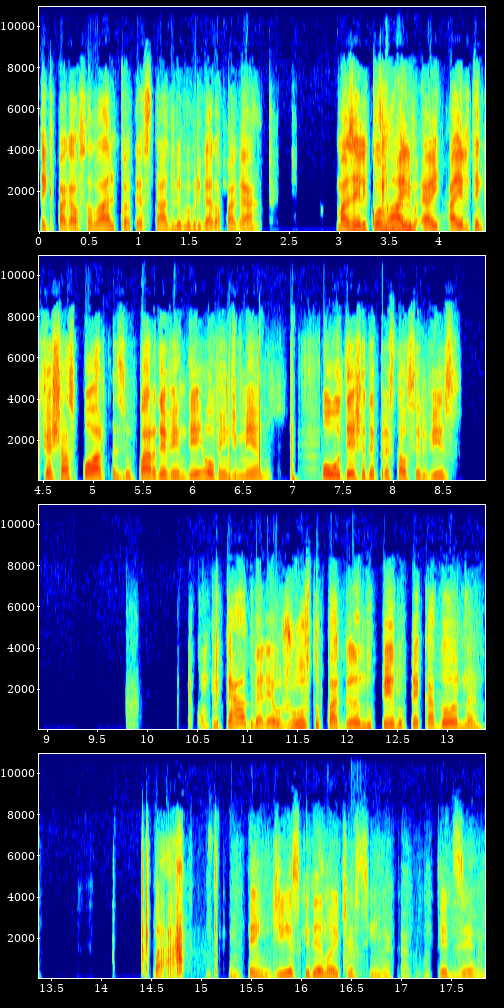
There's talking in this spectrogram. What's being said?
Tem que pagar o salário, porque é atestado, ele é obrigado a pagar. Mas aí ele, Claro. aí, aí- aí ele tem que fechar as portas, ou para de vender, ou vende menos, ou deixa de prestar o serviço. É complicado, velho. É o justo pagando pelo pecador, né? Bah, tem dias que de noite é assim, né, cara? Vou te dizer, né?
